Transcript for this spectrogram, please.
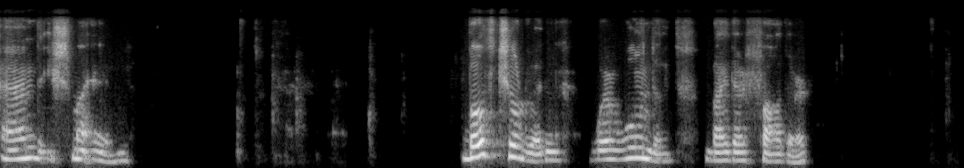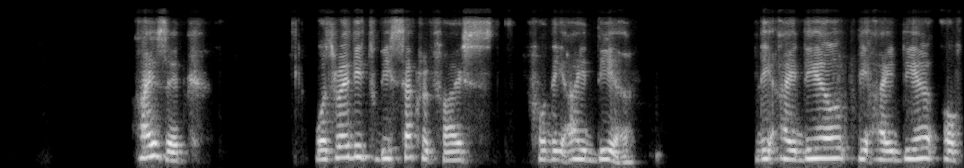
and Ishmael. Both children were wounded by their father. Isaac was ready to be sacrificed for the idea, the ideal, the idea of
